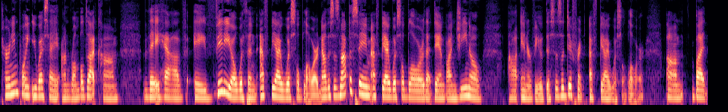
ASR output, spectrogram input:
Turning Point USA on rumble.com. They have a video with an FBI whistleblower. Now, this is not the same FBI whistleblower that Dan Bongino uh, interviewed. This is a different FBI whistleblower. Um, but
